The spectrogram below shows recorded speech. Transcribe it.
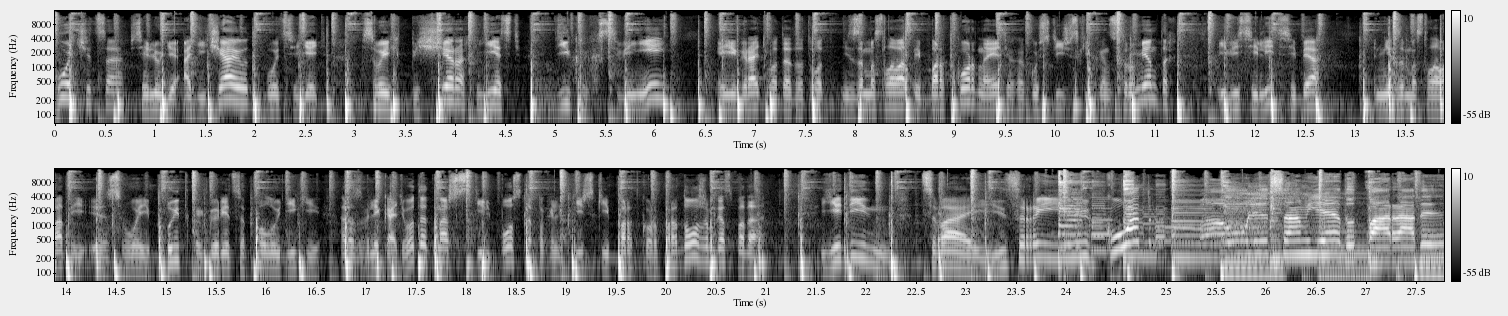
кончится, все люди одичают, будут сидеть в своих пещерах, есть диких свиней и играть вот этот вот незамысловатый бардкор на этих акустических инструментах и веселить себя незамысловатый э, свой быт, как говорится, полудикий развлекать. Вот это наш стиль, постапокалиптический бардкор. Продолжим, господа. Един, цвай, три, код. По улицам едут парады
